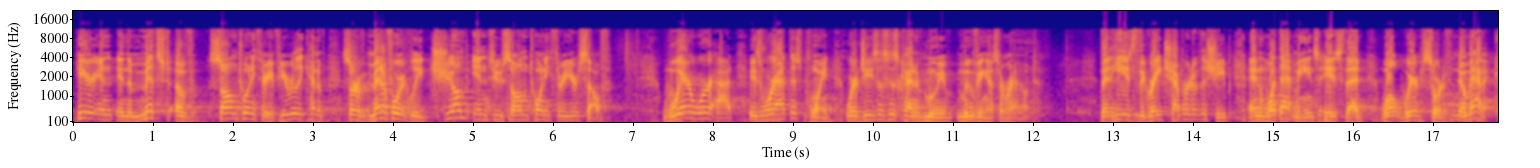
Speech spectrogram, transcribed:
Here in, in the midst of Psalm 23, if you really kind of sort of metaphorically jump into Psalm 23 yourself, where we're at is we're at this point where Jesus is kind of moving us around. that he is the great shepherd of the sheep. And what that means is that, well, we're sort of nomadic.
